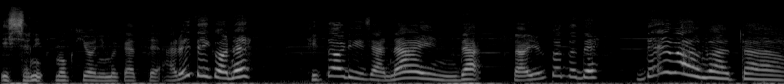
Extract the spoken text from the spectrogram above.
一緒に目標に向かって歩いていこうね一人じゃないんだということで、ではまた。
